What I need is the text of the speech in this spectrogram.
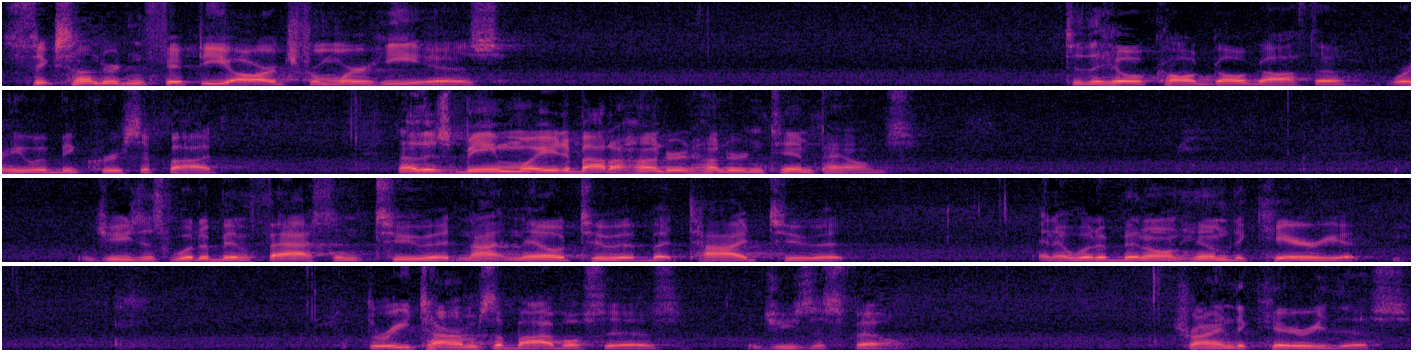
650 yards from where he is to the hill called Golgotha, where he would be crucified. Now, this beam weighed about 100, 110 pounds. Jesus would have been fastened to it, not nailed to it, but tied to it. And it would have been on him to carry it. Three times the Bible says Jesus fell trying to carry this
